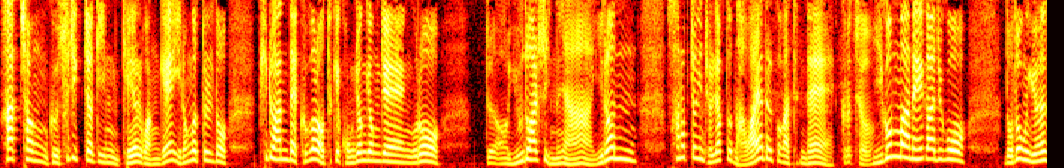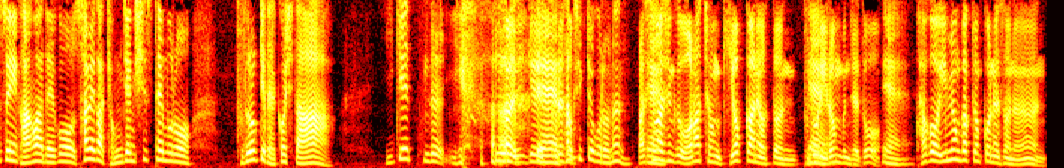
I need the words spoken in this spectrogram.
하청 그 수직적인 계열 관계 이런 것들도 필요한데 그걸 어떻게 공정 경쟁으로 어, 유도할 수 있느냐 이런 산업적인 전략도 나와야 될 것 같은데 그렇죠. 이것만 해가지고 노동 유연성이 강화되고 사회가 경쟁 시스템으로 부드럽게 될 것이다. 이게 근데 이게 그러니까 이게 예, 상식적으로는 말씀하신 예. 그 원화청 기업 간의 어떤 부조리 예. 이런 문제도 예. 과거 이명박 정권에서는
